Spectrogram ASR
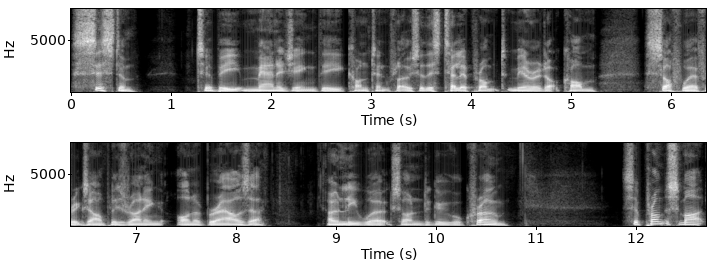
system to be managing the content flow. So this telepromptmirror.com software, for example, is running on a browser, only works on the Google Chrome. So PromptSmart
